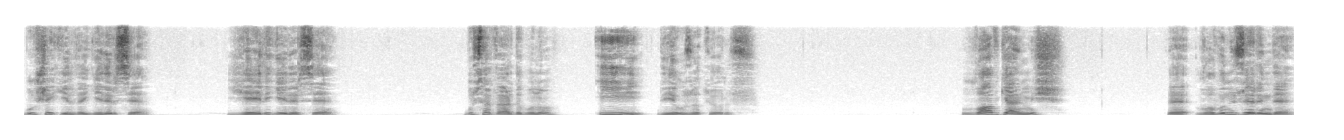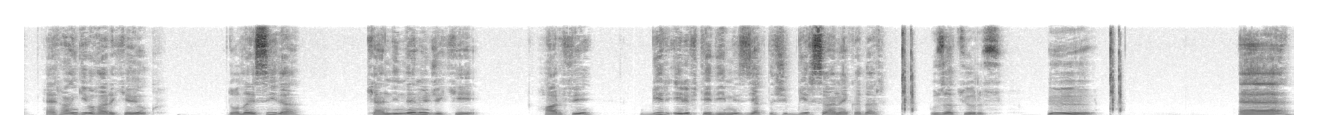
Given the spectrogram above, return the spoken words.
bu şekilde gelirse y'li gelirse bu sefer de bunu i diye uzatıyoruz. Vav gelmiş ve vav'ın üzerinde herhangi bir hareke yok. Dolayısıyla kendinden önceki harfi bir elif dediğimiz yaklaşık bir saniye kadar uzatıyoruz. Ü, e,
